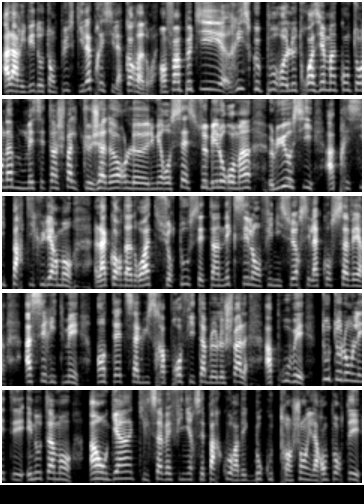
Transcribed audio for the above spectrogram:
à l'arrivée, d'autant plus qu'il apprécie la corde à droite. Enfin, petit risque pour le troisième incontournable, mais c'est un cheval que j'adore, le numéro 16, ce Bélo Romain, lui aussi apprécie particulièrement la corde à droite. Surtout, c'est un excellent finisseur. Si la course s'avère assez rythmée en tête, ça lui sera profitable. Le cheval a prouvé tout au long de l'été et notamment à Anguin qu'il savait finir ses parcours avec beaucoup de tranchants. Il a remporté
